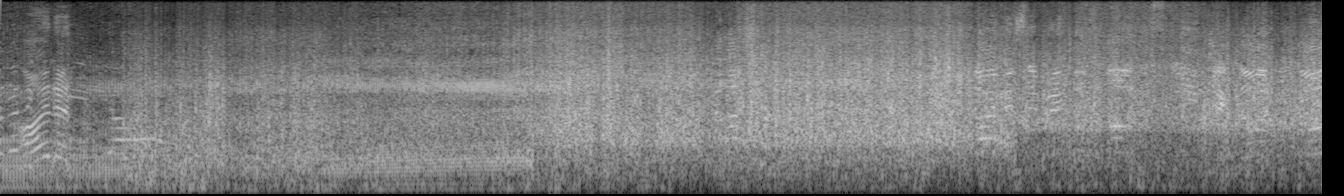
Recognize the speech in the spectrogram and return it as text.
Ananı Aynen. sikeyim Ya. Bir tanesi Mendos'tan üstüne inecek. Daha, daha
